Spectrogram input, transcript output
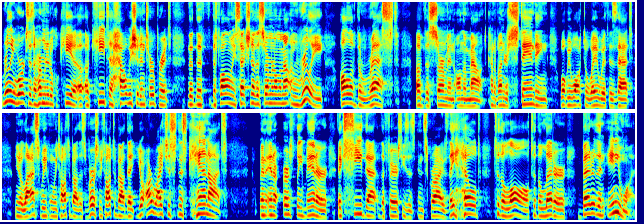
really works as a hermeneutical key, a, a key to how we should interpret the, the, the following section of the Sermon on the Mount, and really all of the rest of the Sermon on the Mount, kind of understanding what we walked away with is that, you know, last week when we talked about this verse, we talked about that your, our righteousness cannot in, in an earthly manner exceed that of the Pharisees and scribes. They held to the law, to the letter, better than anyone.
